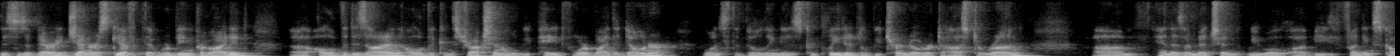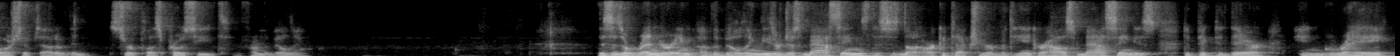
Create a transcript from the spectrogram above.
This is a very generous gift that we're being provided. Uh, All of the design, all of the construction will be paid for by the donor. Once the building is completed, it'll be turned over to us to run. Um, And as I mentioned, we will uh, be funding scholarships out of the surplus proceeds from the building. This is a rendering of the building. These are just massings. This is not architecture, but the Anchor House massing is depicted there in gray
